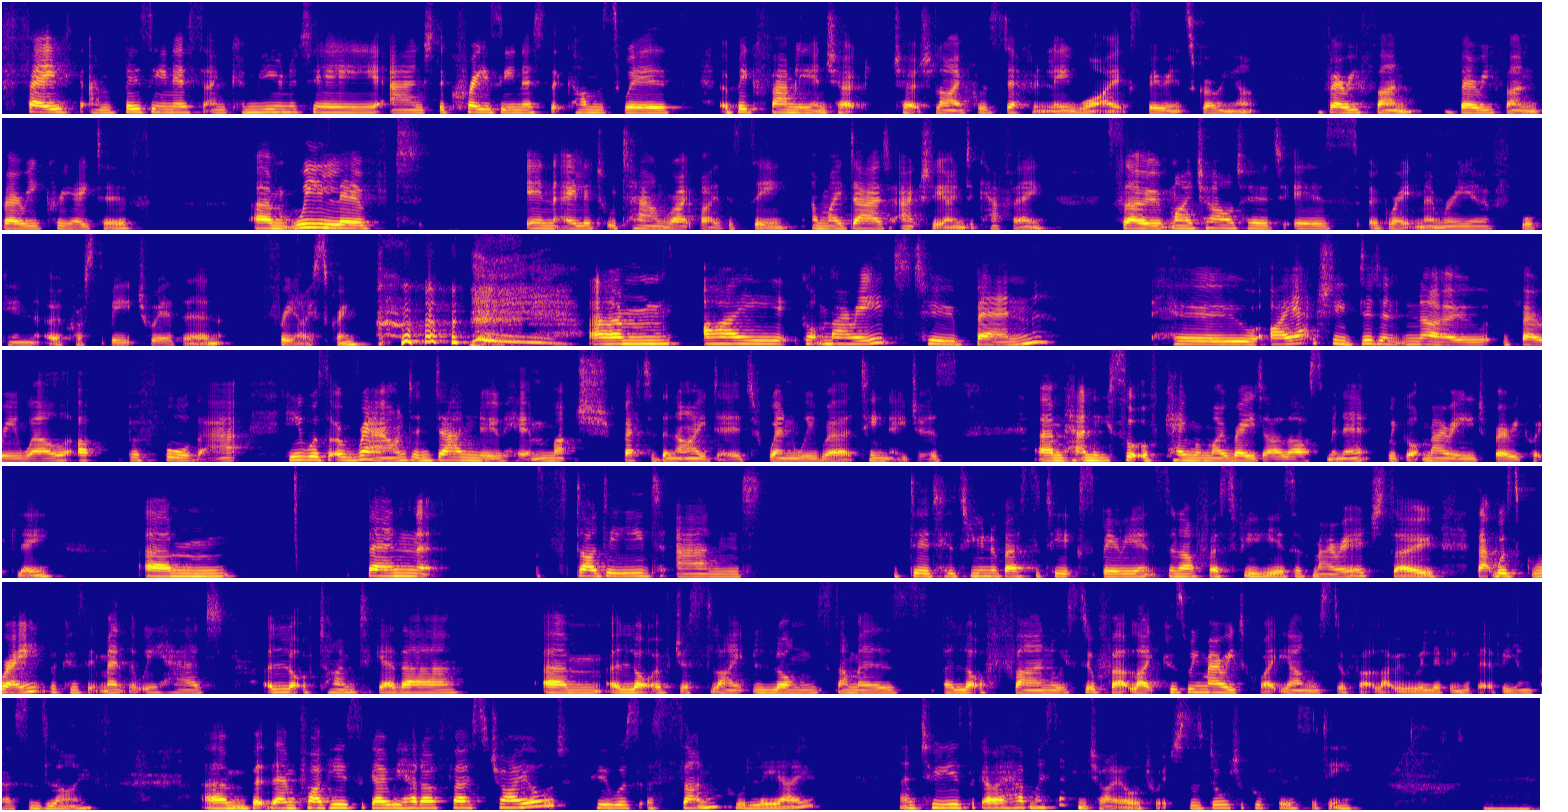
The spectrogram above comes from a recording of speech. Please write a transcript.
faith and busyness and community and the craziness that comes with a big family and church, church life was definitely what I experienced growing up. Very fun, very fun, very creative. Um, we lived in a little town right by the sea, and my dad actually owned a cafe. So my childhood is a great memory of walking across the beach with an free ice cream. um, I got married to Ben, who I actually didn't know very well up before that. He was around, and Dan knew him much better than I did when we were teenagers. Um, and he sort of came on my radar last minute. We got married very quickly. Um, ben studied and did his university experience in our first few years of marriage. So that was great because it meant that we had a lot of time together, um, a lot of just like long summers, a lot of fun. We still felt like, because we married quite young, we still felt like we were living a bit of a young person's life. Um, but then five years ago, we had our first child, who was a son called Leo. And two years ago, I had my second child, which is a daughter called Felicity. Mm.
